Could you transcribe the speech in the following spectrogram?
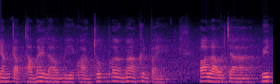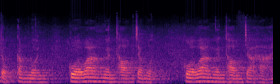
ยังกลับทำให้เรามีความทุกข์เพิ่มมากขึ้นไป เพราะเราจะวิตกกังวล กลัวว่าเงินทองจะหมด กลัวว่าเงินทองจะหาย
